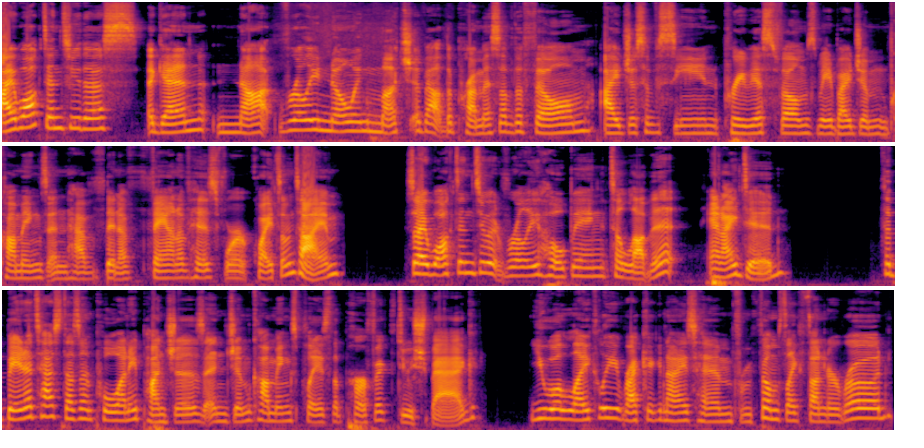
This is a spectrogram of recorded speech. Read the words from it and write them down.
I walked into this, again, not really knowing much about the premise of the film. I just have seen previous films made by Jim Cummings and have been a fan of his for quite some time. So I walked into it really hoping to love it, and I did. The beta test doesn't pull any punches, and Jim Cummings plays the perfect douchebag. You will likely recognize him from films like Thunder Road,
